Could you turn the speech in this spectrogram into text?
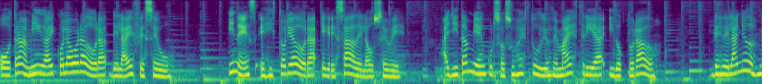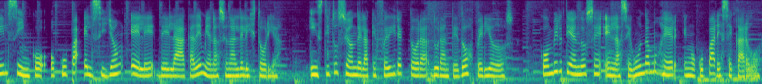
otra amiga y colaboradora de la FCU. Inés es historiadora egresada de la UCB. Allí también cursó sus estudios de maestría y doctorado. Desde el año 2005 ocupa el sillón L de la Academia Nacional de la Historia, institución de la que fue directora durante dos periodos, convirtiéndose en la segunda mujer en ocupar ese cargo.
